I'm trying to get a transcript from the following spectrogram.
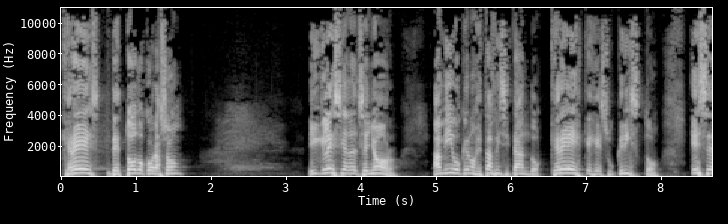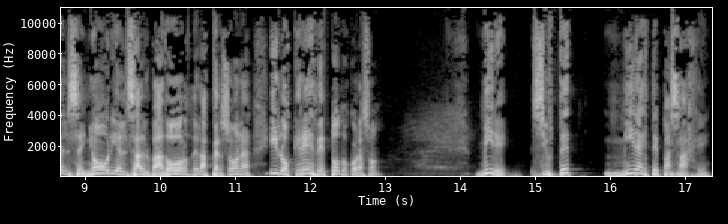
¿Crees de todo corazón? Iglesia del Señor, amigo que nos estás visitando, ¿crees que Jesucristo es el Señor y el Salvador de las personas y lo crees de todo corazón? Mire, si usted mira este pasaje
